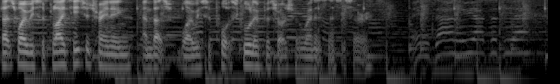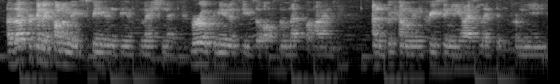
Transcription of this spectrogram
that's why we supply teacher training, and that's why we support school infrastructure when it's necessary. As African economies speed into the information age, rural communities are often left behind and become increasingly isolated from the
